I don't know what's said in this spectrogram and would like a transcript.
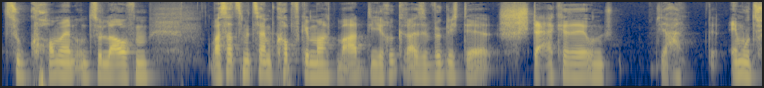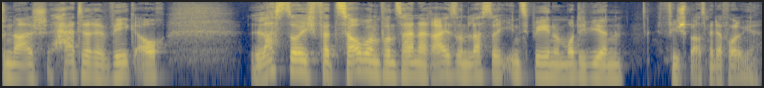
zu kommen und zu laufen? Was hat es mit seinem Kopf gemacht? War die Rückreise wirklich der stärkere und ja, emotional härtere Weg auch? Lasst euch verzaubern von seiner Reise und lasst euch inspirieren und motivieren. Viel Spaß mit der Folge.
